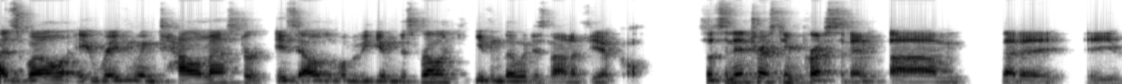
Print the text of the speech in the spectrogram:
As well, a Ravenwing Talonmaster is eligible to be given this relic, even though it is not a vehicle. So it's an interesting precedent. Um, that a, a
